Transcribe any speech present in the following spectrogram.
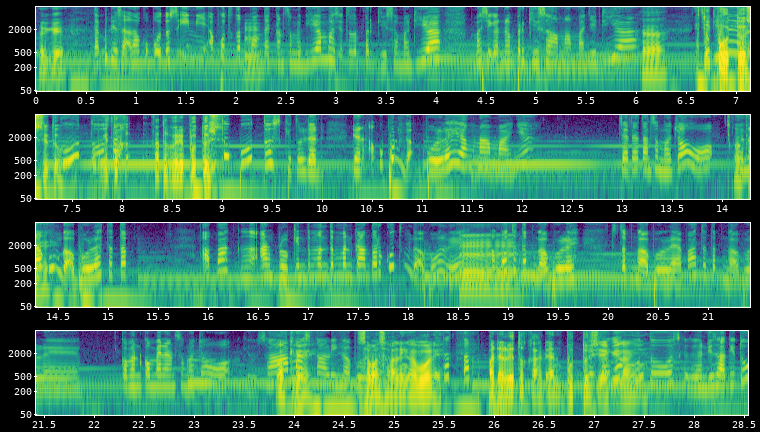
Oke. Tapi di saat aku putus ini aku tetap Hmm. kontekan sama dia masih tetap pergi sama dia masih kadang pergi sama mamanya dia. Nah, itu Jadi putus itu? putus itu dan ka- kategori putus? Itu putus gitu dan dan aku pun nggak boleh yang namanya catatan sama cowok. Dan Oke. aku nggak boleh tetap apa unblockin teman-teman kantorku tuh nggak boleh. Hmm, aku hmm. tetap nggak boleh tetap nggak boleh apa tetap nggak boleh komen-komenan sama cowok gitu. Sama Oke. sekali nggak boleh. sama sekali nggak boleh. Tetap padahal itu keadaan putus ya bilangnya. putus gitu. Dan di saat itu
